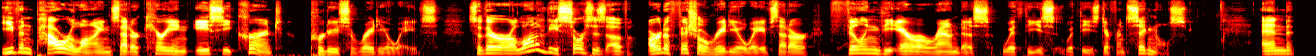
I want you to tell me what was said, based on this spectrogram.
Even power lines that are carrying AC current produce radio waves. So there are a lot of these sources of artificial radio waves that are filling the air around us with these with these different signals. And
